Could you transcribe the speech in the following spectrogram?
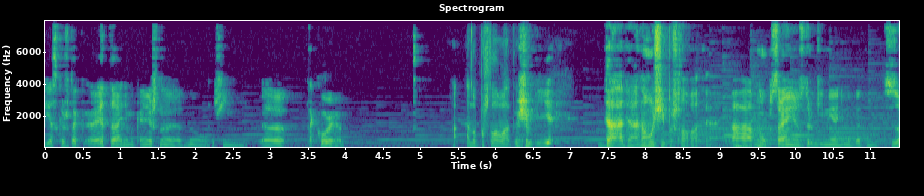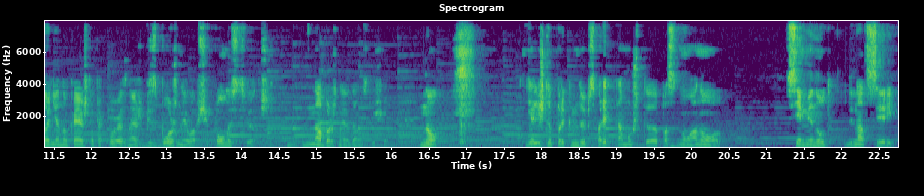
я скажу так, это аниме, конечно, ну, очень э, такое. А- Оно В пошловато. общем, я- да, да, она очень пошловатая. А, ну, по сравнению с другими аниме в этом сезоне, оно, конечно, такое, знаешь, безбожное вообще полностью, точнее, набожное в данном случае. Но я лично порекомендую посмотреть, потому что, ну, оно 7 минут, 12 серий.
